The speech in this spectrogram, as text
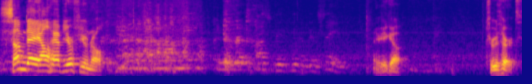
Someday I'll have your funeral. There you go. Truth hurts.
